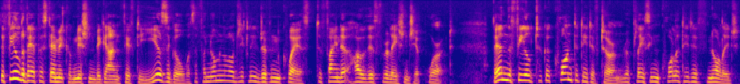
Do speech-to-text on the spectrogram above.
The field of epistemic cognition began 50 years ago with a phenomenologically driven quest to find out how this relationship worked. Then the field took a quantitative turn, replacing qualitative knowledge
